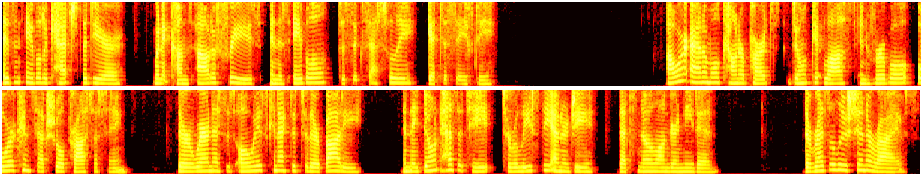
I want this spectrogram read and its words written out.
isn't able to catch the deer when it comes out of freeze and is able to successfully get to safety. Our animal counterparts don't get lost in verbal or conceptual processing. Their awareness is always connected to their body, and they don't hesitate to release the energy that's no longer needed. The resolution arrives,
